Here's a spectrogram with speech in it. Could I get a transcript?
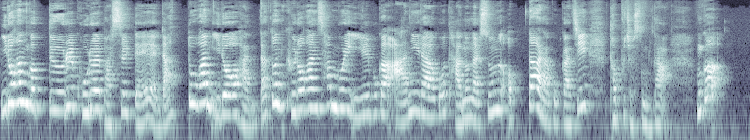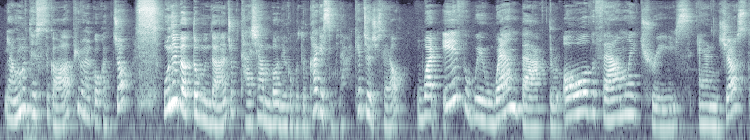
이러한 것들을 고려해 봤을 때 나 또한 이러한, 나 또한 그러한 산물의 일부가 아니라고 단언할 수는 없다라고까지 덧붙였습니다. 뭔가 약물 테스트가 필요할 것 같죠? 오늘 배웠던 문단 쭉 다시 한번 읽어보도록 하겠습니다. 캡처해 주세요. What if we went back through all the family trees and just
